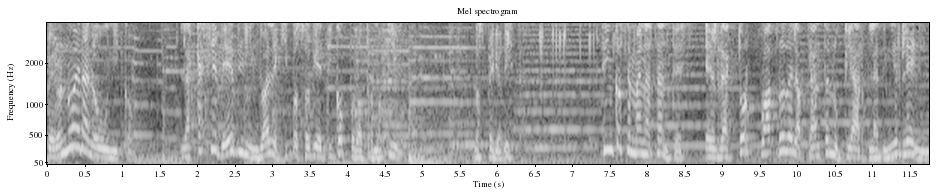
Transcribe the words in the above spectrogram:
Pero no era lo único. La KGB blindó al equipo soviético por otro motivo. Los periodistas. Cinco semanas antes, el reactor 4 de la planta nuclear Vladimir Lenin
